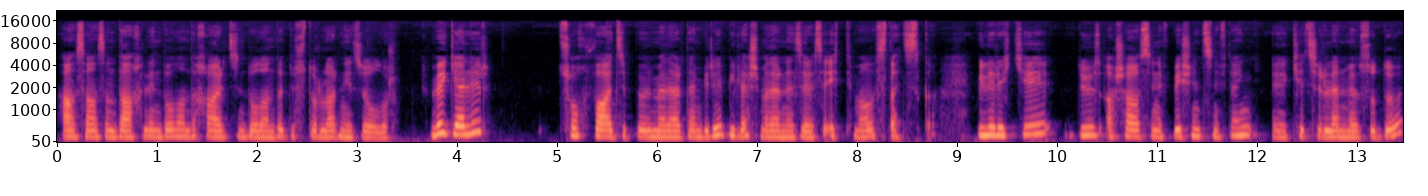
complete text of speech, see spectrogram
Hansı-hansının daxilində olanda, xaricində olanda düsturlar necə olur? Və gəlir çox vacib bölmələrdən biri birləşmələr nəzəriyyəsi ehtimalı statistika. Bilirik ki, düz aşağı sinif 5-ci sinifdən e, keçirilən mövzudur.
